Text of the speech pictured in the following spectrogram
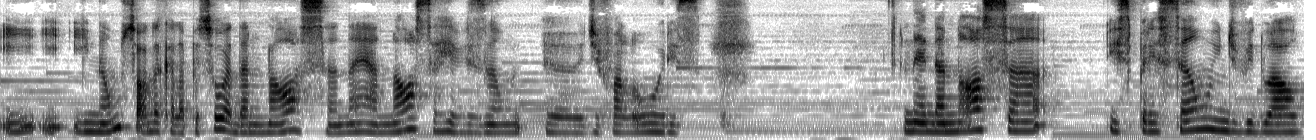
E, e, e, não só daquela pessoa, da nossa, né? A nossa revisão uh, de valores, né? Da nossa expressão individual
